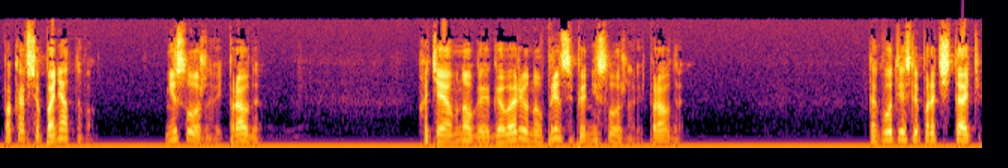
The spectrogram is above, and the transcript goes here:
Пока все понятно вам. Несложно ведь, правда? Хотя я многое говорю, но в принципе несложно ведь, правда? Так вот, если прочитать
